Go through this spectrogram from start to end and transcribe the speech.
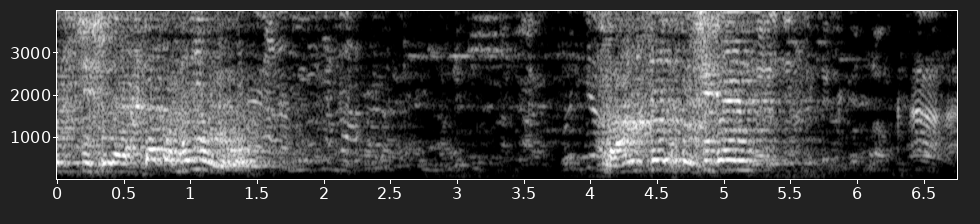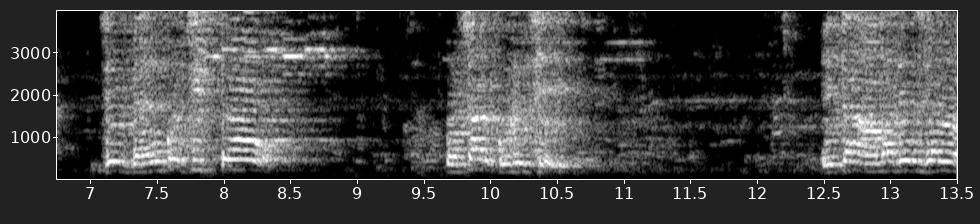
এসছি শুধু একটা কথাই বলব। ফ্রান্সের প্রেসিডেন্ট যে ব্যঙ্কচিত্র প্রচার করেছে, এটা আমাদের জন্য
